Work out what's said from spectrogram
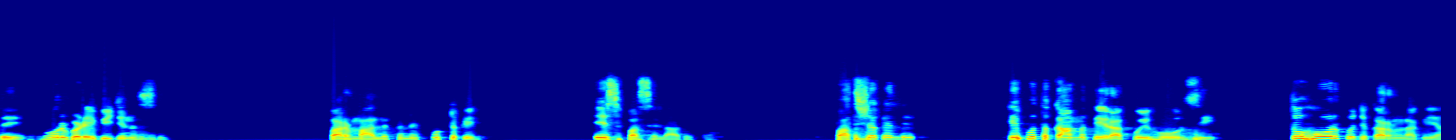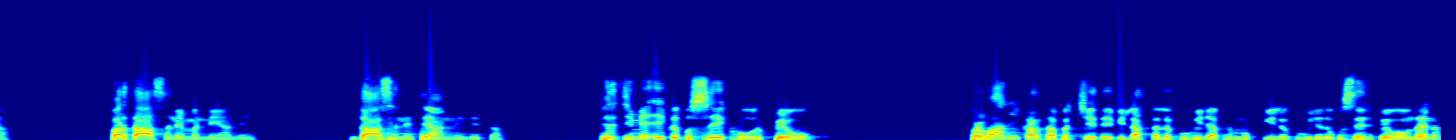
ਤੇ ਹੋਰ ਬੜੇ ਬਿਜ਼ਨਸ ਪਰ ਮਾਲਕ ਨੇ ਕੁੱਟ ਕੇ ਇਸ ਪਾਸੇ ਲਾ ਦਿੱਤਾ। ਪਾਤਸ਼ਾਹ ਕਹਿੰਦੇ ਕਿ ਪੁੱਤ, ਕੰਮ ਤੇਰਾ ਕੋਈ ਹੋਰ ਸੀ। ਤੂੰ ਹੋਰ ਕੁਝ ਕਰਨ ਲੱਗ ਗਿਆ। ਪਰ ਦਾਸ ਨੇ ਮੰਨਿਆ ਨਹੀਂ। ਦਾਸ ਨੇ ਧਿਆਨ ਨਹੀਂ ਦਿੱਤਾ। ਫਿਰ ਜਿਵੇਂ ਇੱਕ ਗੁੱਸੇ ਖੋਰ ਪਿਓ ਪਰਵਾਹ ਨਹੀਂ ਕਰਦਾ, ਬੱਚੇ ਦੇ ਵੀ ਲੱਤ ਲੱਗੂਗੀ ਜਾਂ ਫਿਰ ਮੁੱਕੀ ਲੱਗੂਗੀ, ਜਦੋਂ ਗੁੱਸੇ 'ਚ ਪਿਓ ਆਉਂਦਾ ਨਾ,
